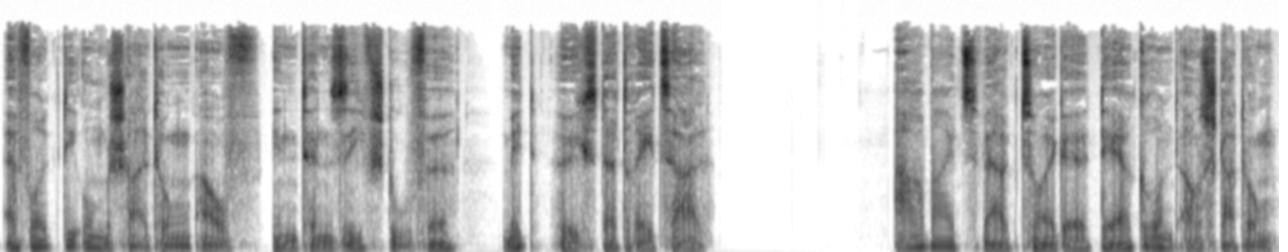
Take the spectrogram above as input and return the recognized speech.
erfolgt die Umschaltung auf Intensivstufe mit höchster Drehzahl. Arbeitswerkzeuge der Grundausstattung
